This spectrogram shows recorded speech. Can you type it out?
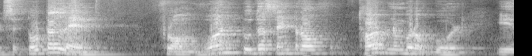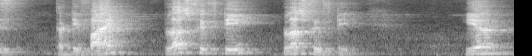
it's a total length from 1 to the center of third number of bolt is 35 plus 50 plus 50 here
